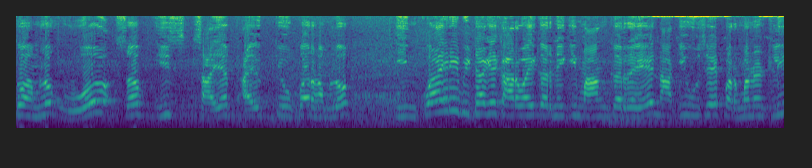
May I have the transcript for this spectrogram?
तो हम लोग वो सब इस सहायक आयुक्त के ऊपर हम लोग इंक्वायरी बिठा के कार्रवाई करने की मांग कर रहे हैं ना कि उसे परमानेंटली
